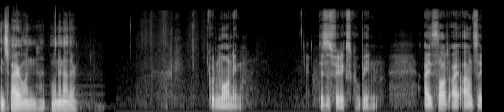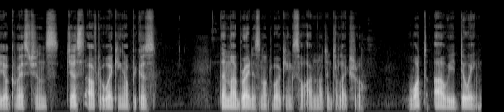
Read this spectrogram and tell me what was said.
inspire one one another. Good morning. This is Felix Kubin. I thought I'd answer your questions just after waking up because then my brain is not working, so I'm not intellectual. What are we doing?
